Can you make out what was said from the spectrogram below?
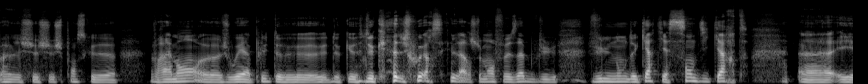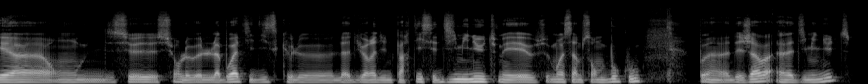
euh, je, pense que vraiment euh, jouer à plus de, de, de 4 joueurs, c'est largement faisable vu, le nombre de cartes. Il y a 110 cartes. euh, et euh, on- sur la boîte, ils disent que la durée d'une partie, c'est 10 minutes, mais moi, ça me semble beaucoup. déjà, euh, 10 minutes.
